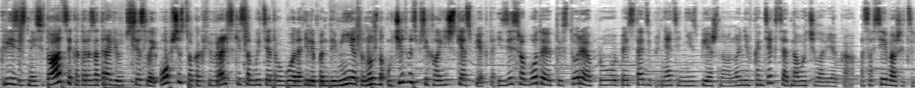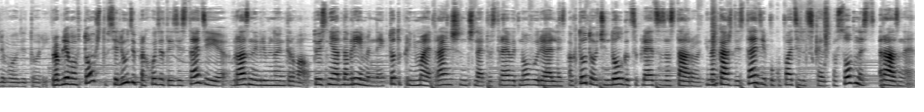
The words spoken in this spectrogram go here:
кризисные ситуации, которые затрагивают все слои общества, как февральские события этого года или пандемия, то нужно учитывать психологические аспекты. И здесь работает история про пять стадий принятия неизбежного, но не в контексте одного человека, а со всей вашей целевой аудиторией. Проблема в том, что все люди проходят эти стадии в разный временной интервал. То есть не одновременно, и кто-то принимает раньше, начинает выстраивать новую реальность, а кто-то очень долго цепляется за старую. И на каждой стадии покупательская способность разная.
